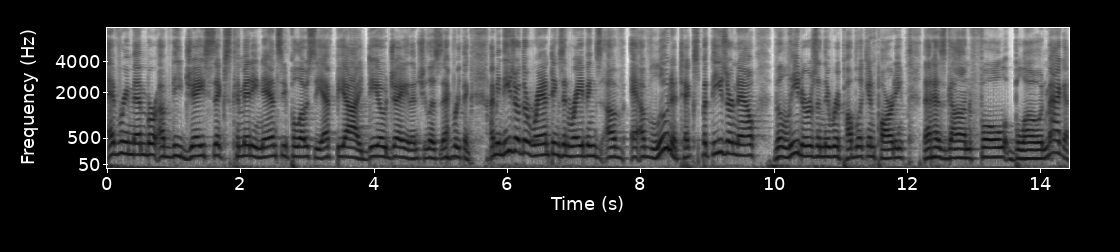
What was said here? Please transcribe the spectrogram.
Every member of the J6 committee, Nancy Pelosi, FBI, DOJ, then she lists everything. I mean, these are the rantings and ravings of, of lunatics, but these are now the leaders in the Republican Party that has gone full blown MAGA.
